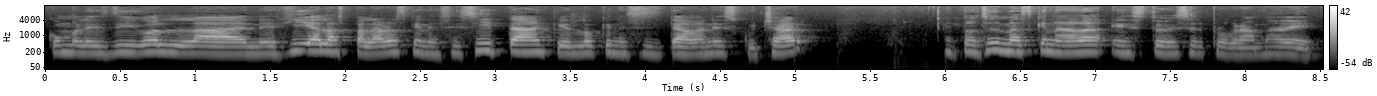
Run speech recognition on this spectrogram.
como les digo, la energía, las palabras que necesitan, que es lo que necesitaban escuchar. Entonces, más que nada, esto es el programa de,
